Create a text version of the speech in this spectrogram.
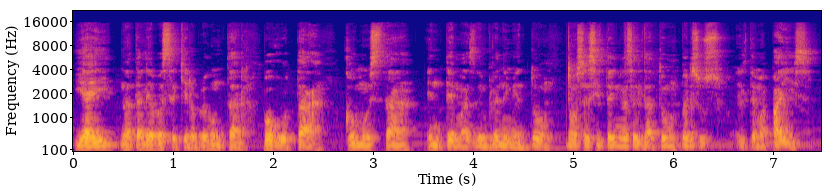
Y ahí, Natalia, pues te quiero preguntar, Bogotá, ¿cómo está en temas de emprendimiento? No sé si tengas el dato versus el tema país.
